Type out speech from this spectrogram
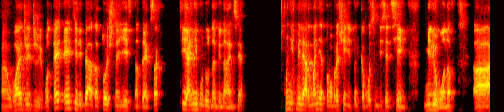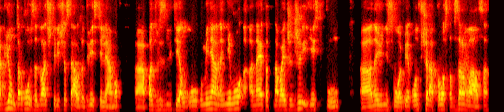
YGG. Вот э эти ребята точно есть на дексах, и они будут на Binance. У них миллиард монет, но в обращении только 87 миллионов. А, объем торгов за 24 часа уже 200 лямов а, подвзлетел. У, у меня на него, а, на этот, на YGG есть пул а, на Uniswap. Он вчера просто взорвался.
